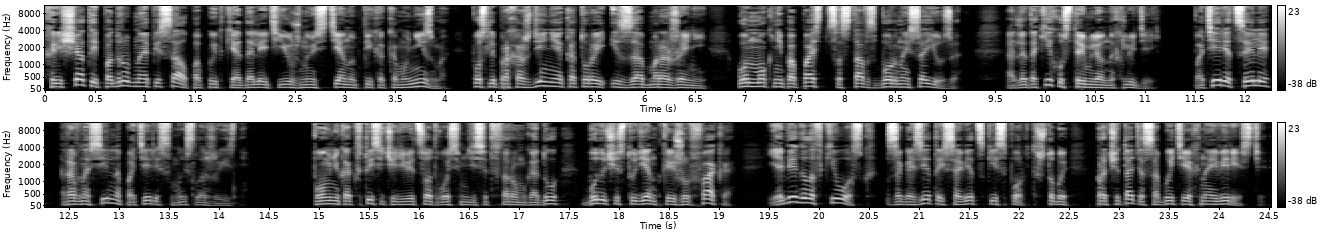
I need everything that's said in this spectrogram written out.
Хрещатый подробно описал попытки одолеть южную стену пика коммунизма, после прохождения которой из-за обморожений он мог не попасть в состав сборной Союза. А для таких устремленных людей потеря цели равносильно потере смысла жизни. Помню, как в 1982 году, будучи студенткой журфака, я бегала в киоск за газетой «Советский спорт», чтобы прочитать о событиях на Эвересте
